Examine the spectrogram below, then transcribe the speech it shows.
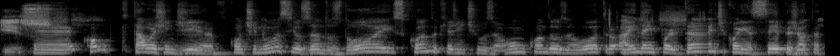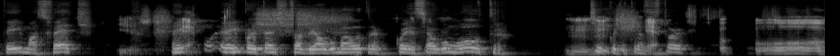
Isso. É, como que está hoje em dia? Continua-se usando os dois? Quando que a gente usa um? Quando usa o outro? Ainda é importante conhecer BJT e MOSFET? Isso. É, é. é importante saber alguma outra, conhecer algum outro uhum. tipo de transistor? É. O, o,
